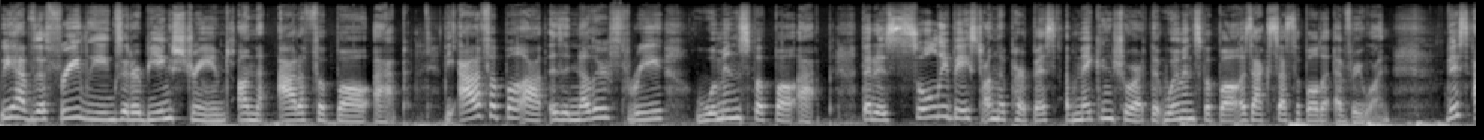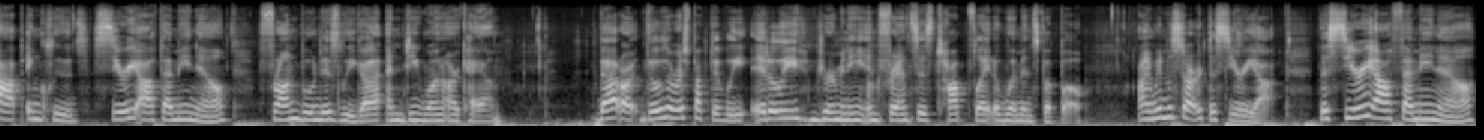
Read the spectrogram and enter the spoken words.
we have the free leagues that are being streamed on the Ata Football app. The Ata Football app is another free women's football app that is solely based on the purpose of making sure that women's football is accessible to everyone. This app includes Serie A Femminile, Frauen Bundesliga, and D1 Arkema. That are those are respectively Italy, Germany, and France's top flight of women's football. I'm going to start with the Serie A. The Serie A Femminile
